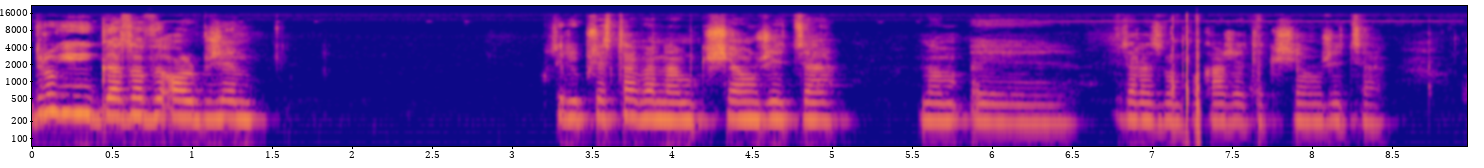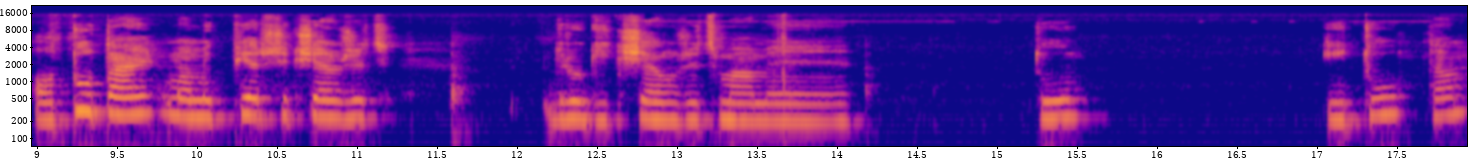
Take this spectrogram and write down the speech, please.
drugi gazowy olbrzym, który przedstawia nam księżyce. Nam, yy, zaraz Wam pokażę te księżyce. O, tutaj mamy pierwszy księżyc, drugi księżyc mamy tu i tu, tam.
